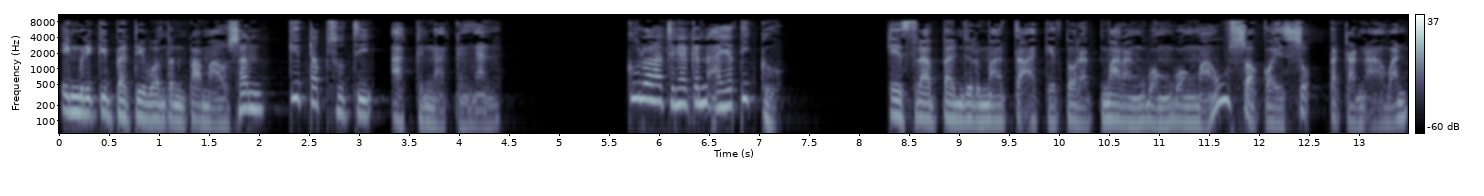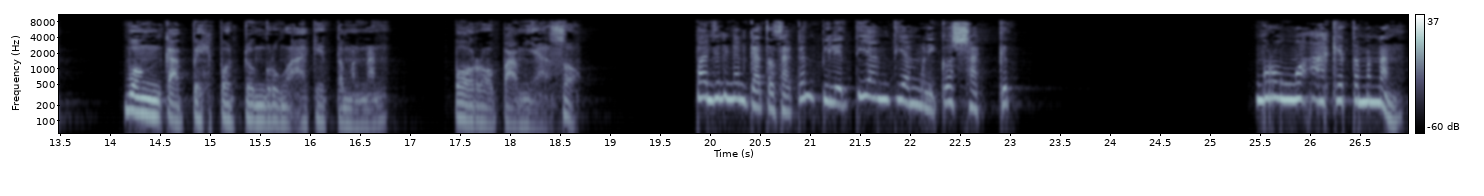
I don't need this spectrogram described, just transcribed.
Ing mriki badhe wonten pamaosan kitab suci ageng-agengan. Kula lajengaken ayat 3. Esra banjur macake Torat marang wong-wong mau saka esuk tekan awan. Wong kabeh padha ngrungokake temenan. Para pamirsa panjenengan katosaken pilih tiang-tiang menika saged ngrungokake temenan.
